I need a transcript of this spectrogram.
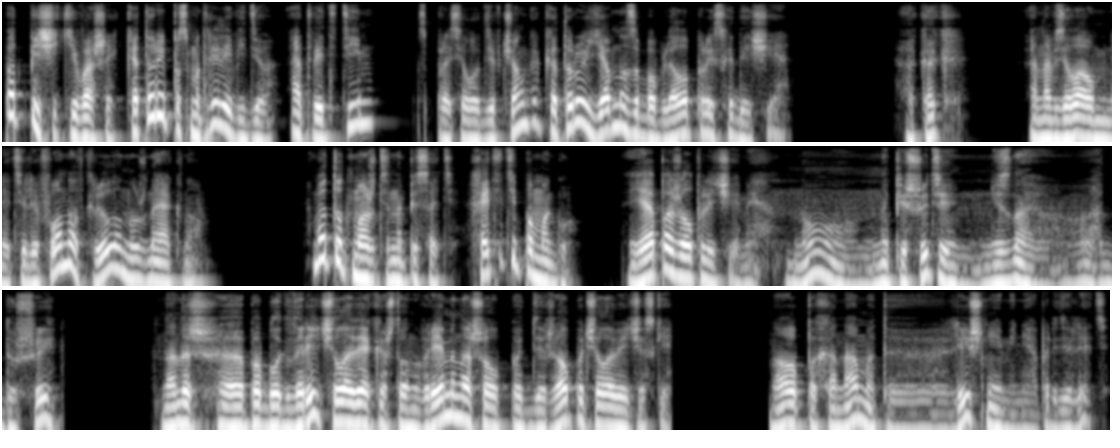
«Подписчики ваши, которые посмотрели видео, ответите им?» — спросила девчонка, которую явно забавляло происходящее. «А как?» Она взяла у меня телефон, открыла нужное окно. «Вот тут можете написать. Хотите, помогу?» Я пожал плечами. «Ну, напишите, не знаю, от души. Надо ж э, поблагодарить человека, что он время нашел, поддержал по-человечески. Но по ханам это лишнее меня определять».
